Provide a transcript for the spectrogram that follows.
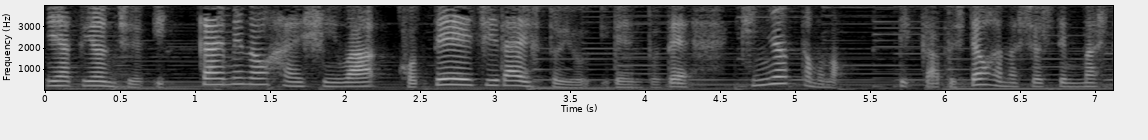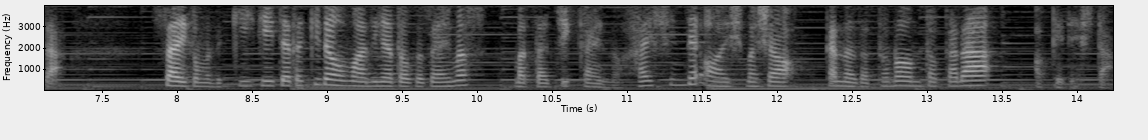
241回目の配信はコテージライフというイベントで気になったものピックアップしてお話をしてみました。最後まで聞いていただきどうもありがとうございます。また次回の配信でお会いしましょう。カナダ・トロントから OK でした。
